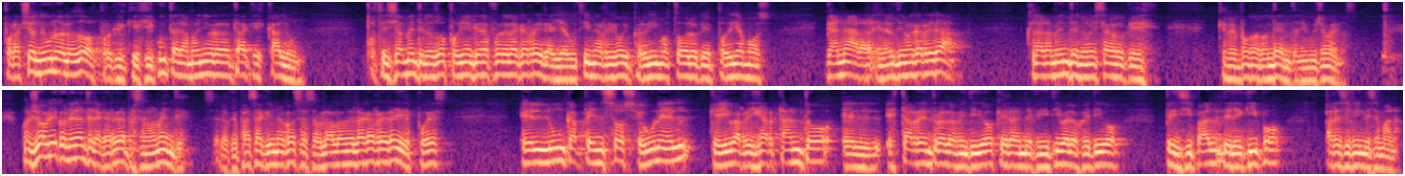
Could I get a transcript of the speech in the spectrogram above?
por acción de uno de los dos, porque el que ejecuta la maniobra de ataque es Calum, potencialmente los dos podían quedar fuera de la carrera y Agustín arriesgó y perdimos todo lo que podíamos ganar en la última carrera, claramente no es algo que, que, me ponga contento, ni mucho menos. Bueno, yo hablé con él antes de la carrera personalmente. lo que pasa es que una cosa es hablarlo de la carrera y después él nunca pensó, según él, que iba a arriesgar tanto el estar dentro de los 22, que era en definitiva el objetivo principal del equipo para ese fin de semana.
